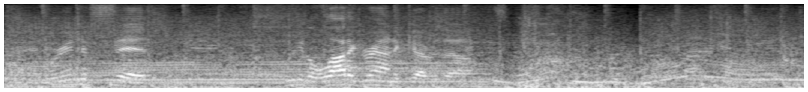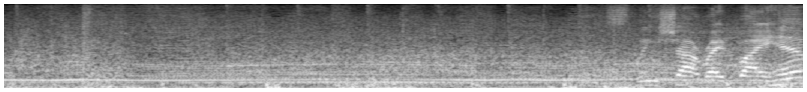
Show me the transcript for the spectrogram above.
Alright, we're into fifth. We got a lot of ground to cover though. Slingshot right by him.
